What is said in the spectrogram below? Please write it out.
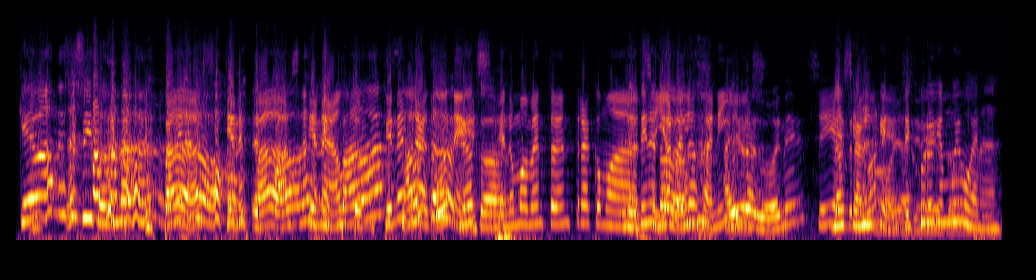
¿qué más necesito? Espadas, tiene espadas, tiene autos, espadas, tiene autos, dragones. loco. En un momento entra como Lo al tiene Señor todo. de los Anillos. ¿Hay dragones? Sí, No, hay sí, dragones. que- te juro que es muy buena,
